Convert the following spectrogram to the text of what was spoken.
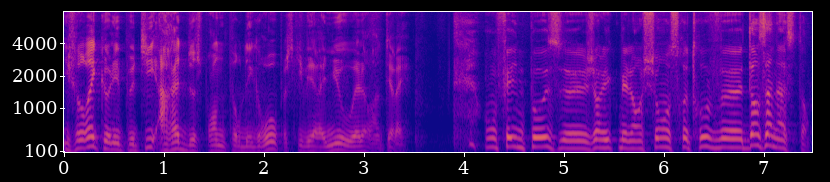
il faudrait que les petits arrêtent de se prendre pour des gros parce qu'ils verraient mieux où est leur intérêt. On fait une pause, euh, Jean-Luc Mélenchon. On se retrouve euh, dans un instant.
